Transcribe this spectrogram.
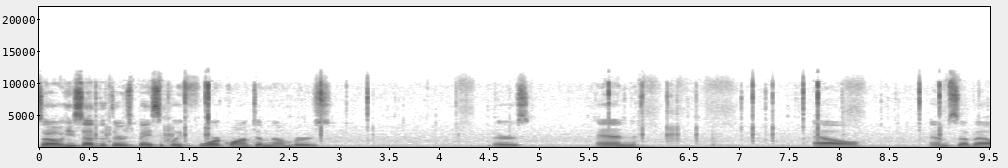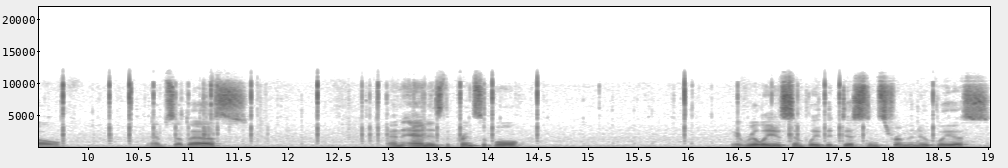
So he said that there's basically four quantum numbers. There's n, l, m sub l, m sub s, and n is the principal. It really is simply the distance from the nucleus.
